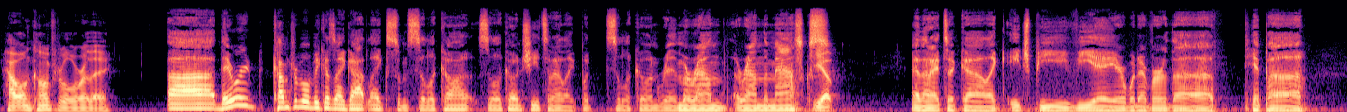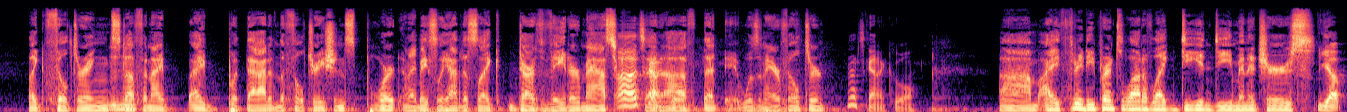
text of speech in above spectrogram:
How uncomfortable were they? Uh, they were comfortable because I got like some silicone silicone sheets and I like put silicone rim around around the masks. Yep. And then I took uh, like HPVA or whatever the HEPA like filtering Mm-hmm. stuff, and I I put that in the filtration port, and I basically had this like Darth Vader mask Oh, that's that uh, cool. that it was an air filter. That's kind of cool. Um, I 3D print a lot of like D and D miniatures. Yep.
